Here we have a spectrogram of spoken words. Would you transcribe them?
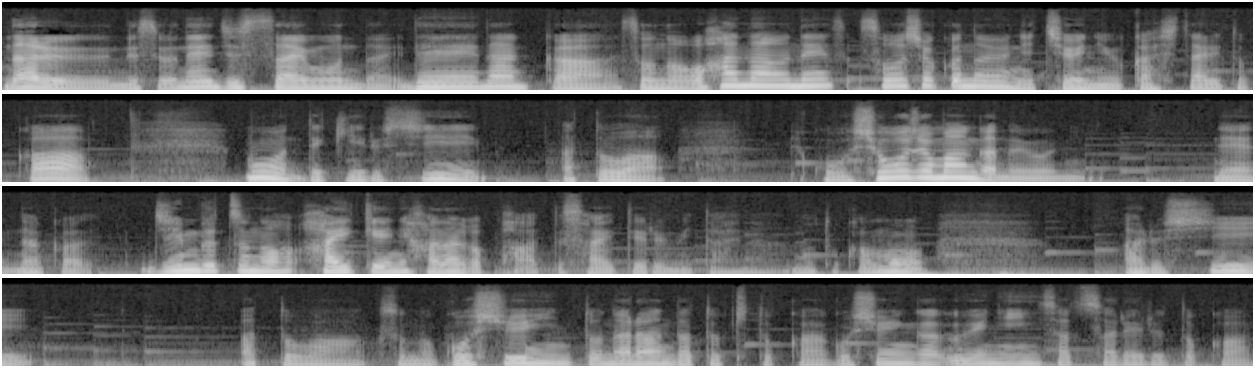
なるんですよね 実際問題で。なんかそのお花をね装飾のように宙に浮かしたりとかもできるしあとはこう少女漫画のようにねなんか人物の背景に花がパーって咲いてるみたいなのとかもあるしあとはその御朱印と並んだ時とか御朱印が上に印刷されるとか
